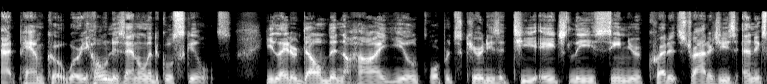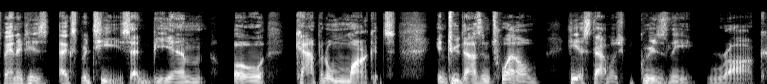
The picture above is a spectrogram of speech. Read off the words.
at PAAMCO, where he honed his analytical skills. He later delved into high yield corporate securities at T.H. Lee Senior Credit Strategies and expanded his expertise at BMO Capital Markets. In 2012, he established Grizzly Rock,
